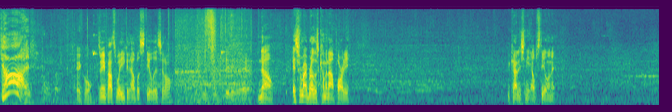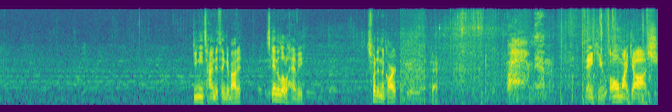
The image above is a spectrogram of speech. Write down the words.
god. Okay, cool. Is there any possible way you could help us steal this at all? You're kidding, right? No. It's for my brother's coming out party. We kind of just need help stealing it. Do you need time to think about it? It's getting a little heavy. Just put it in the cart? Okay. Thank you. Oh, my gosh.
